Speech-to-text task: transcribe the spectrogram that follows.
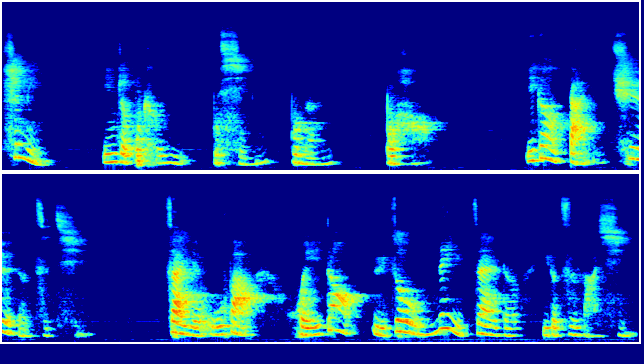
是你，因着不可以、不行、不能、不好。一个胆怯的自己，再也无法回到宇宙内在的一个自发性。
